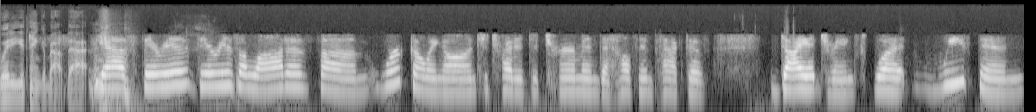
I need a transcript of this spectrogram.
what do you think about that? Yes, there is there is a lot of um, work going on to try to determine the health impact of diet drinks. What we've been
